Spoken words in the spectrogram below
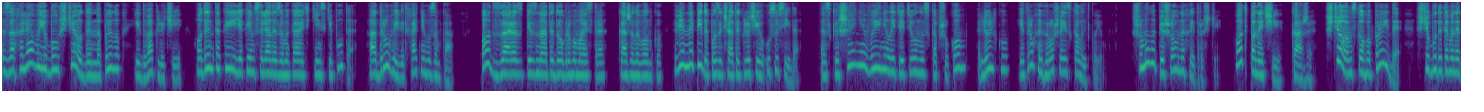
За халявою був ще один напилок і два ключі. Один такий, яким селяни замикають кінські пута, а другий від хатнього замка. От зараз пізнати доброго майстра, каже Левонко, він не піде позичати ключів у сусіда. З кишені вийняли тютюну з капшуком, люльку і трохи грошей з калиткою. Шумило пішов на хитрощі. От, паничі, каже, що вам з того прийде, що будете мене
